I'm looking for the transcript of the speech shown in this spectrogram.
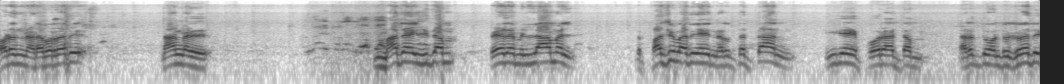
தொடர்ந்து நடைபெறது நாங்கள் மத இதம் பேதம் இல்லாமல் இந்த பசுவதையை நிறுத்தத்தான் இங்கே போராட்டம் நடந்து கொண்டிருக்கிறது.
